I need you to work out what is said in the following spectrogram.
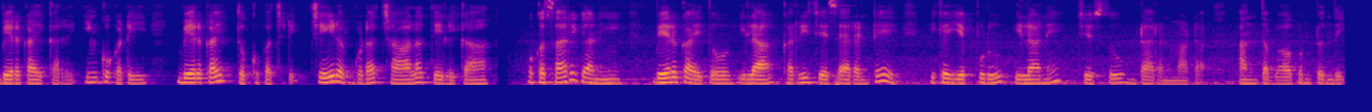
బీరకాయ కర్రీ. ఇంకొకటి బీరకాయ తొక్కు పచ్చడి. చేయడం కూడా చాలా తేలిక. ఒకసారి కానీ బీరకాయతో ఇలా కర్రీ చేశారంటే ఇక ఎప్పుడు ఇలానే చేస్తూ ఉంటారనమాట అంత బాగుంటుంది.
